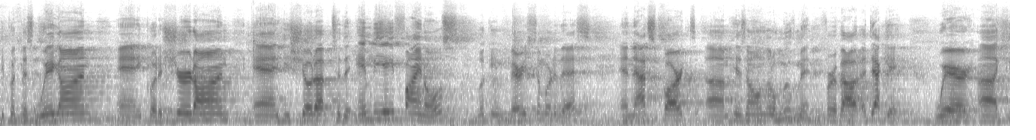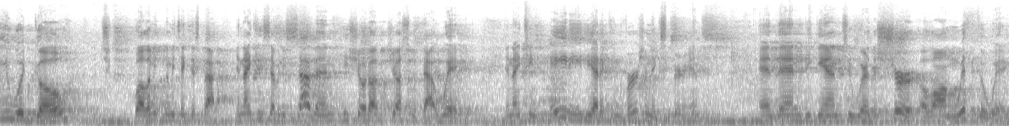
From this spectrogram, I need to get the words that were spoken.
He put this wig on and he put a shirt on and he showed up to the NBA Finals looking very similar to this. And that sparked um, his own little movement for about a decade where uh, he would go well, let me, let me take this back. In 1977, he showed up just with that wig. In 1980, he had a conversion experience and then began to wear the shirt along with the wig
